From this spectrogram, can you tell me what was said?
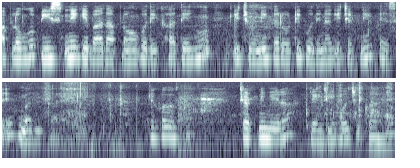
आप लोगों को पीसने के बाद आप लोगों को दिखाती हूँ कि चूनी का रोटी पुदीना की चटनी कैसे बनता है। देखो दोस्तों, चटनी मेरा रेडी हो चुका है।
